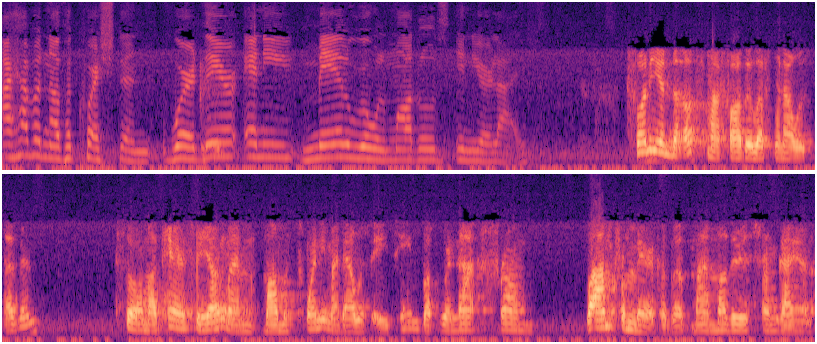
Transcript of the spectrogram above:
I have another question. Were there any male role models in your life? Funny enough, my father left when I was seven. So my parents were young. My mom was 20, my dad was 18, but we're not from, well, I'm from America, but my mother is from Guyana.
